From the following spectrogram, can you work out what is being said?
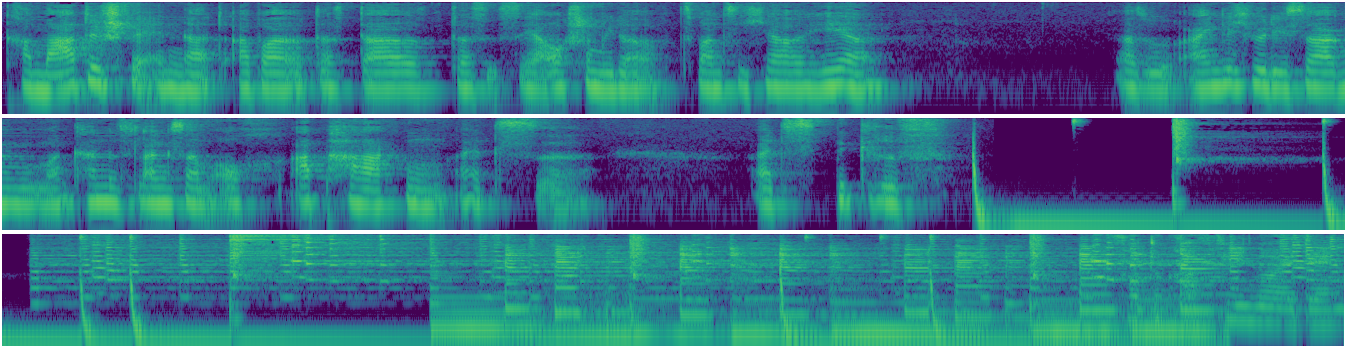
dramatisch verändert, aber das, da, das ist ja auch schon wieder 20 Jahre her. Also eigentlich würde ich sagen, man kann es langsam auch abhaken als äh, als Begriff. Fotografie neu denken.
